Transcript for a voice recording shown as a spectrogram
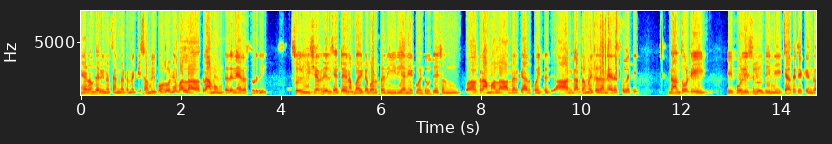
నేరం జరిగిన సంఘటనకి సమీపంలోనే వాళ్ళ గ్రామం ఉంటుంది నేరస్తుడిది. సో ఈ విషయం తెలిసి ఎట్లయినా బయటపడుతుంది ఇది అనేటువంటి ఉద్దేశం ఆ గ్రామాల అందరికి అర్థమవుతుంది ఆయనకు అర్థమవుతుంది ఆ నేరస్తులకి. దాంతో ఈ పోలీసులు దీన్ని చాకచక్యంగా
